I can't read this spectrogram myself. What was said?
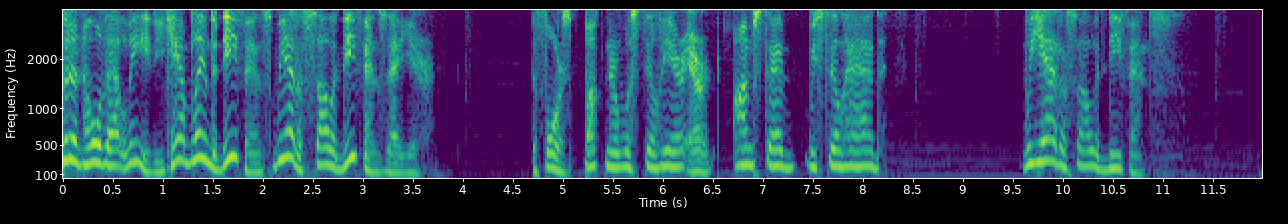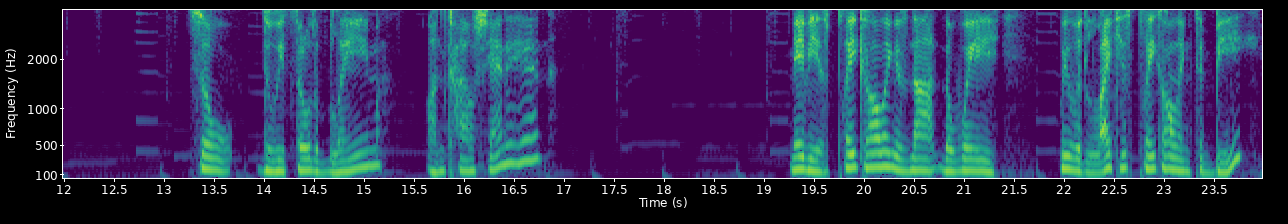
couldn't hold that lead. You can't blame the defense. We had a solid defense that year. DeForest Buckner was still here. Arik Armstead we still had. we had a solid defense. So, do we throw the blame on Kyle Shanahan? Maybe his play calling is not the way we would like his play calling to be?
